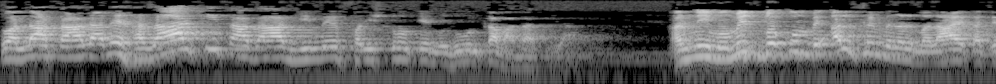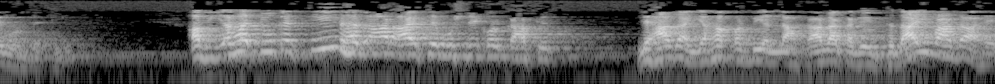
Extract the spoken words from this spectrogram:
تو اللہ تعالیٰ نے ہزار کی تعداد ہی میں فرشتوں کے نزول کا وعدہ کیا۔ انی ممد کم بے الف من الملائے کا اب یہاں چونکہ تین ہزار آئے تھے مشرق اور کافر، لہذا یہاں پر بھی اللہ تعالیٰ کا جو ابتدائی وعدہ ہے،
